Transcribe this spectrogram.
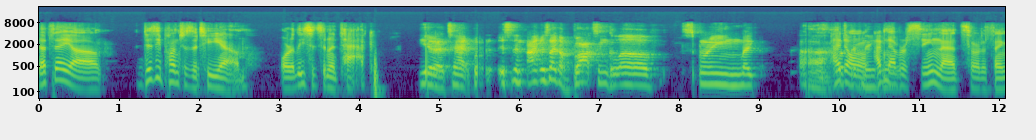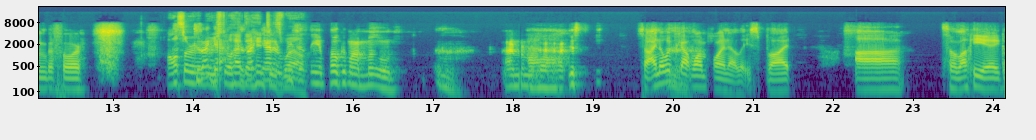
that's a uh, dizzy punch is a TM, or at least it's an attack. Yeah, attack. But it's an it's like a boxing glove spring. Like uh, I don't. I've called? never seen that sort of thing before. Also, 'Cause I remember, you got- still have the I hint as well. Recently in Pokemon Moon. Ugh. I remember Uh, it's So I know we've got one point at least, but uh so lucky egg,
